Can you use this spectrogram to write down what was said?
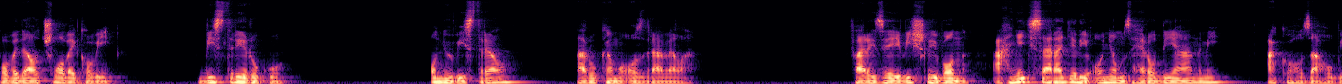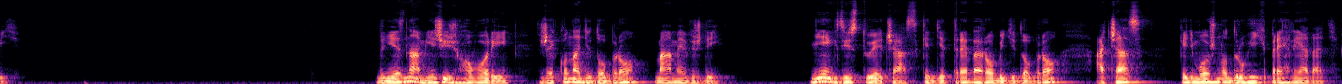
povedal človekovi Vystri ruku. On ju vystrel a ruka mu ozdravela. Farizeji vyšli von a hneď sa radili o ňom s Herodiánmi, ako ho zahubiť. Dnes nám Ježiš hovorí, že konať dobro máme vždy. Neexistuje čas, keď je treba robiť dobro a čas, keď možno druhých prehliadať.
